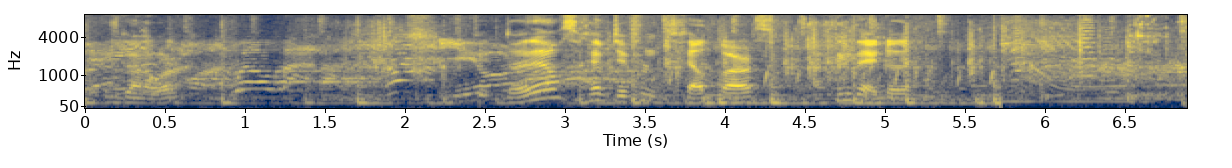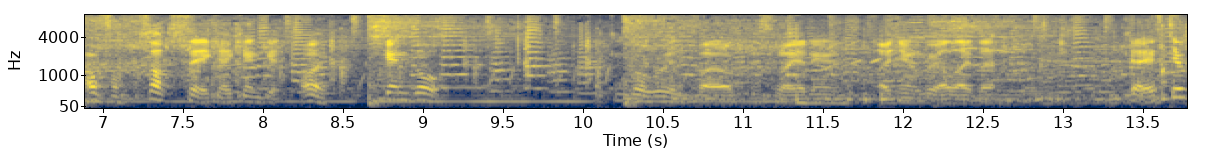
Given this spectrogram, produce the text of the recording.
it's gonna work. Do they also have different health bars? I think they do. Oh, for fuck's sake, I can't get... Oh, I can't go... Go really far up this way, I didn't, I didn't realize that. Okay, I still...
